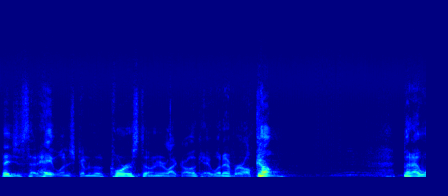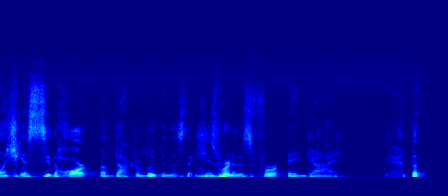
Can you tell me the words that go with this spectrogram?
They just said, hey, why don't you come to the cornerstone? You're like, okay, whatever, I'll come. But I want you guys to see the heart of Dr. Luke in this thing. He's writing this for a guy. But,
